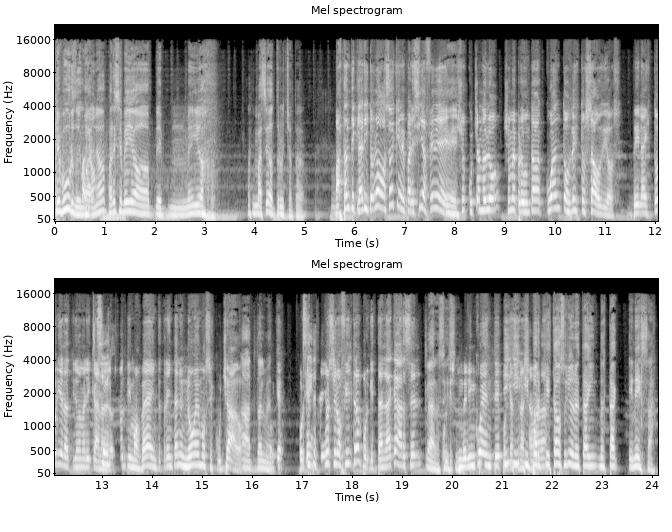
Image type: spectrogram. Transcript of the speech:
Qué burdo igual, Bueno. ¿no? Parece medio. eh, medio. demasiado trucho todo. Bastante clarito. No, ¿sabes qué me parecía, Fede? ¿Qué? Yo escuchándolo, yo me preguntaba cuántos de estos audios de la historia latinoamericana Sí. de los últimos 20, 30 años no hemos escuchado. Ah, totalmente. porque porque Sí. a este señor se lo filtran porque está en la cárcel, Claro, sí, porque sí. es un delincuente, porque Y, hace una y porque Estados Unidos no está, no está en esa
